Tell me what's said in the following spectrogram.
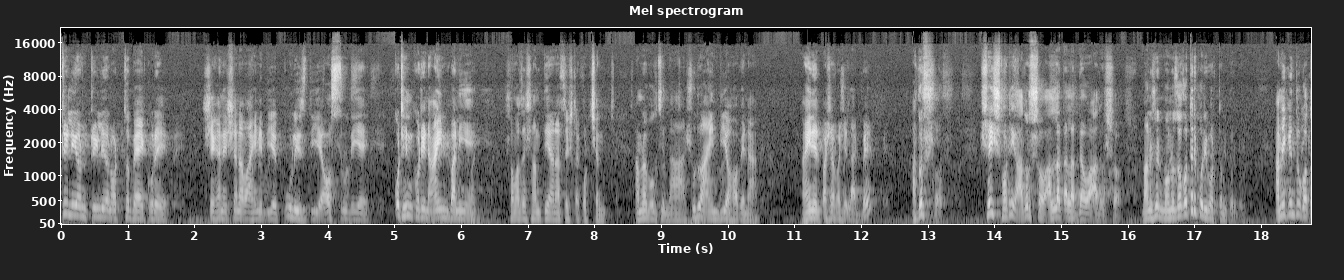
ট্রিলিয়ন ট্রিলিয়ন অর্থ ব্যয় করে সেখানে সেনাবাহিনী দিয়ে, পুলিশ দিয়ে, অস্ত্র দিয়ে, কঠিন কঠিন আইন বানিয়ে সমাজে শান্তি আনার চেষ্টা করছেন। আমরা বলছি, না, শুধু আইন দিয়ে হবে না, আইনের পাশাপাশি লাগবে আদর্শ। সেই সঠিক আদর্শ, আল্লাহ তাল্লাহ দেওয়া আদর্শ, মানুষের মনোজগতের পরিবর্তন করবে। আমি কিন্তু গত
